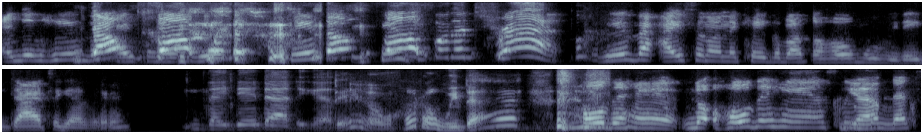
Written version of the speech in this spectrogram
and then here's don't icing fall for the here's, don't here's- fall for the trap. here's the icing on the cake about the whole movie. They died together. They did die together. Damn, hold on, we died. holding hands, no, holding hands, sleeping Yep. next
